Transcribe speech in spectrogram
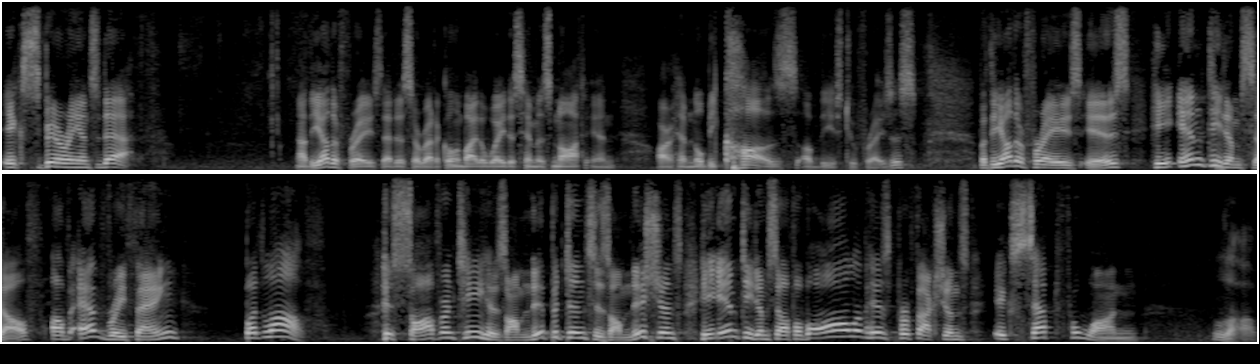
experience death. Now, the other phrase that is heretical, and by the way, this hymn is not in our hymnal because of these two phrases. But the other phrase is, He emptied Himself of everything but love. His sovereignty, His omnipotence, His omniscience, He emptied Himself of all of His perfections except for one love.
